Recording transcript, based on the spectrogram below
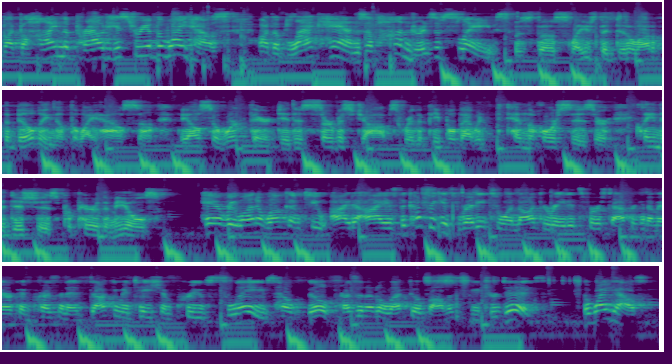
But behind the proud history of the White House are the black hands of hundreds of slaves. It was the slaves that did a lot of the building of the White House. Uh, they also worked there, did the service jobs where the people that would tend the horses or clean the dishes, prepare the meals. Hey everyone, and welcome to Eye to Eye. As the country gets ready to inaugurate its first African American president, documentation proves slaves helped build President elect Obama's future digs. The White House.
